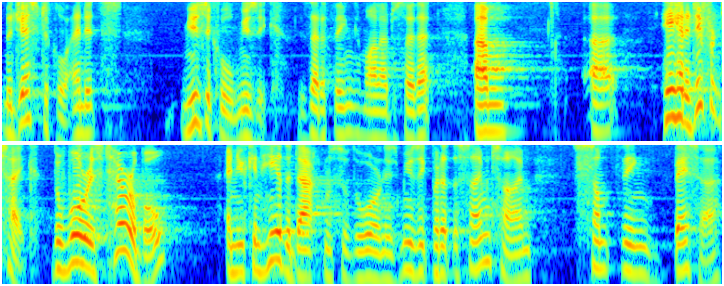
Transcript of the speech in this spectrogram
majestical and it's musical music. Is that a thing? Am I allowed to say that? Um, uh, he had a different take. The war is terrible, and you can hear the darkness of the war in his music, but at the same time, something better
